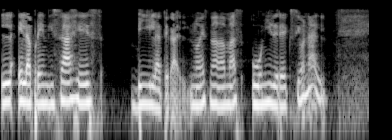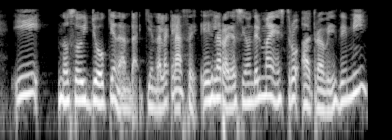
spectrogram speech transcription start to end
el aprendizaje es bilateral, no es nada más unidireccional y no soy yo quien anda, quien da la clase, es la radiación del maestro a través de mí.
